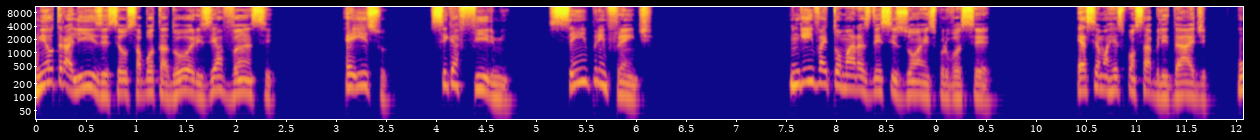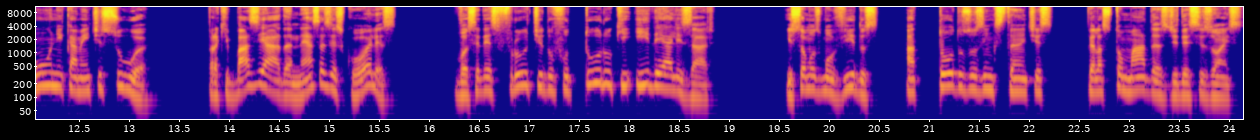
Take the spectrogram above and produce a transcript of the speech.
Neutralize seus sabotadores e avance. É isso. Siga firme, sempre em frente. Ninguém vai tomar as decisões por você. Essa é uma responsabilidade unicamente sua, para que, baseada nessas escolhas, você desfrute do futuro que idealizar. E somos movidos a todos os instantes pelas tomadas de decisões.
